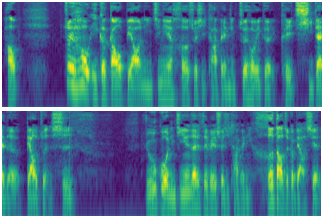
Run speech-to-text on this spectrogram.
好，最后一个高标，你今天喝水洗咖啡，你最后一个可以期待的标准是：如果你今天在这杯水洗咖啡你喝到这个表现，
